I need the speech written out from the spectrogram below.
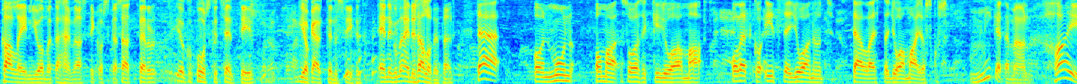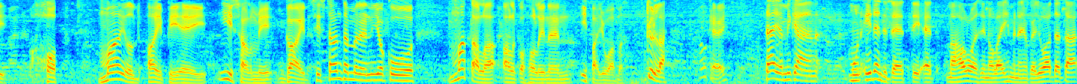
Kallein juoma tähän asti, koska sä oot per joku 60 senttiä jo käyttänyt siihen, ennen kuin me edes aloitetaan. Tää on mun oma suosikkijuoma. Oletko itse juonut tällaista juomaa joskus? Mikä tämä on? High Hop Mild IPA Iisalmi Guide. Siis tää on tämmönen joku matala-alkoholinen ipajuoma. Kyllä. Okei. Okay. Tämä ei ole mikään mun identiteetti, että mä haluaisin olla ihminen, joka juo tätä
